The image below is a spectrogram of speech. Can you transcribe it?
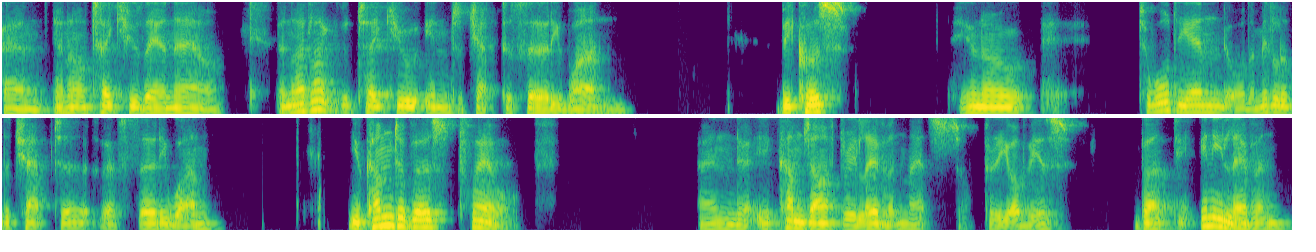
um, and I'll take you there now, and I'd like to take you into chapter 31, because you know toward the end or the middle of the chapter of 31, you come to verse 12. And it comes after 11, that's pretty obvious. But in 11,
